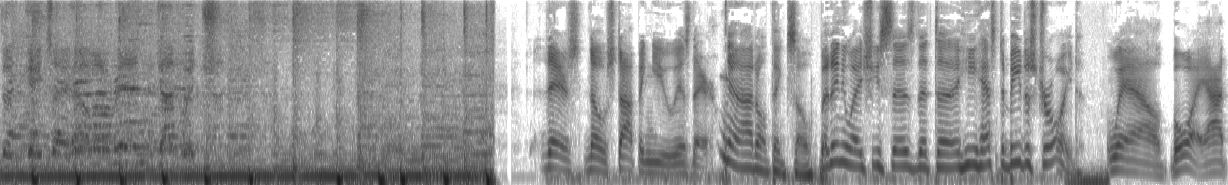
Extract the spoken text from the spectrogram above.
The gates of hell There's no stopping you, is there? Yeah, I don't think so. But anyway, she says that uh, he has to be destroyed. Well, boy, I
